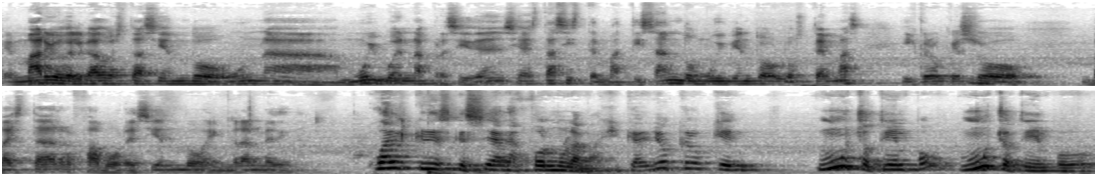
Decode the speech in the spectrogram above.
eh, Mario Delgado está haciendo una muy buena presidencia, está sistematizando muy bien todos los temas y creo que eso va a estar favoreciendo en gran medida. ¿Cuál crees que sea la fórmula mágica? Yo creo que mucho tiempo, mucho tiempo,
